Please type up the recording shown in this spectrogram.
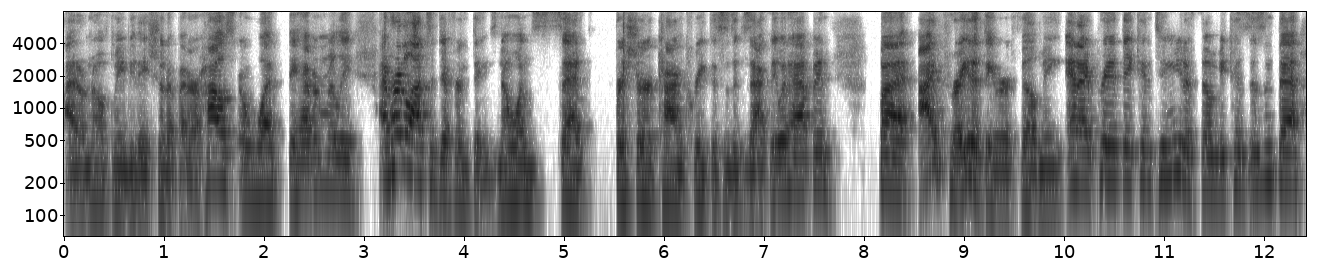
I don't know if maybe they showed up at her house or what. They haven't really, I've heard lots of different things. No one's said for sure concrete this is exactly what happened But I pray that they were filming and I pray that they continue to film because isn't that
